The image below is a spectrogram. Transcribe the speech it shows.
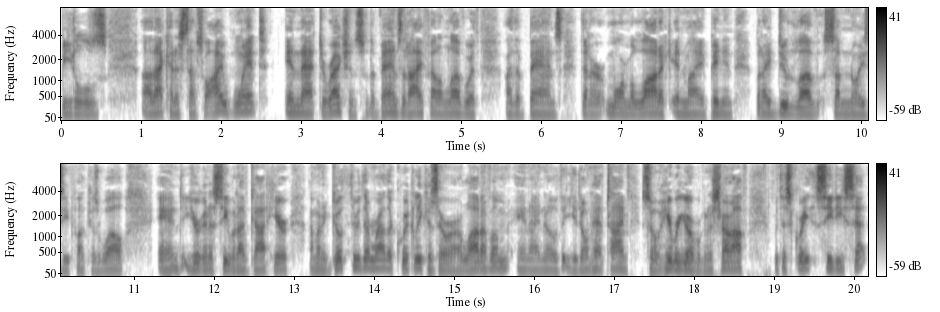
Beatles, uh, that kind of stuff. So I went in that direction. So the bands that I fell in love with are the bands that are more melodic, in my opinion, but I do love some noisy punk as well. And you're going to see what I've got here. I'm going to go through them rather quickly because there are a lot of them, and I know that you don't have time. So here we go. We're going to start off with this great CD set.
